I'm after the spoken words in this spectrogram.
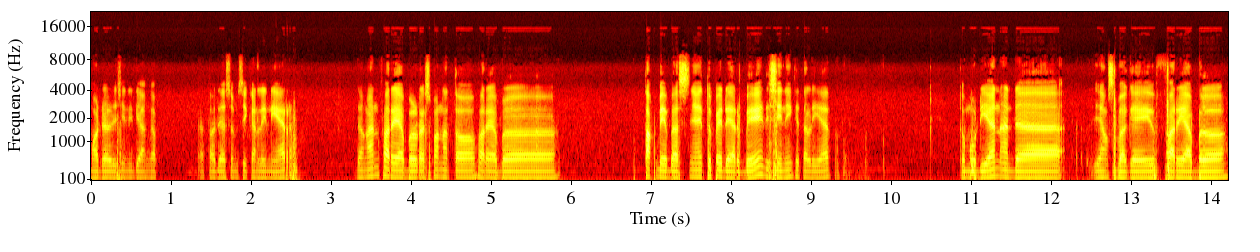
model di sini dianggap atau diasumsikan linear dengan variabel respon atau variabel tak bebasnya itu PDRB di sini kita lihat. Kemudian ada yang sebagai variabel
